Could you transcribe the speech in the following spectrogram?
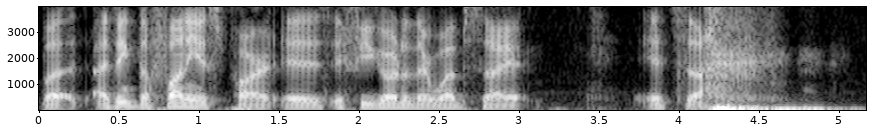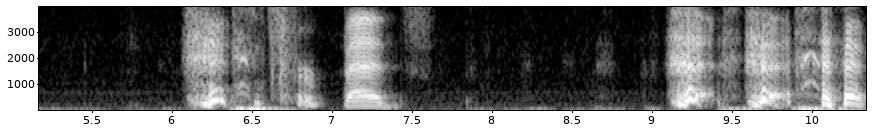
But I think the funniest part is if you go to their website, it's uh, it's for beds. hey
